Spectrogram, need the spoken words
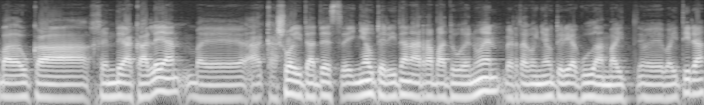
badauka jendea kalean, ba, e, kasualitatez inauteritan harrapatu genuen, bertako inauteriak udan bait, e, baitira,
